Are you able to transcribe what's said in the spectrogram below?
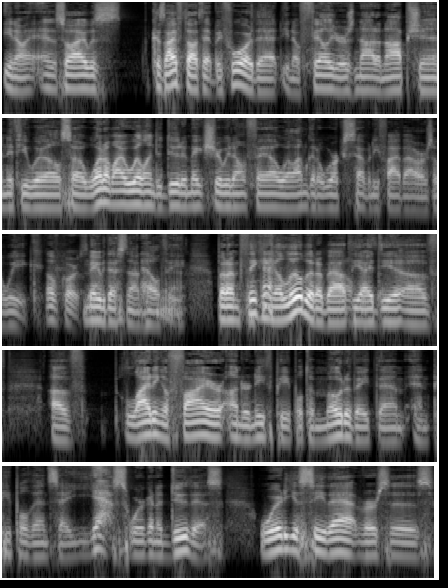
you know, and so I was because I've thought that before that you know failure is not an option, if you will. So what am I willing to do to make sure we don't fail? Well, I'm going to work 75 hours a week. Of course, maybe that's not healthy, but I'm thinking a little bit about the idea of of lighting a fire underneath people to motivate them, and people then say, "Yes, we're going to do this." Where do you see that versus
